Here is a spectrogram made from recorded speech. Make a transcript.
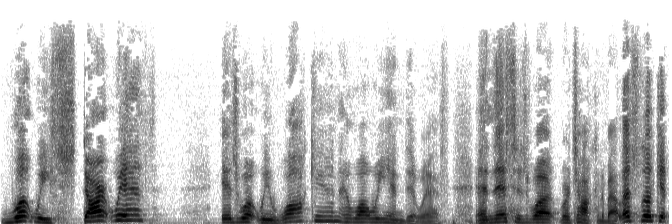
What we start with is what we walk in and what we end it with. And this is what we're talking about. Let's look at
